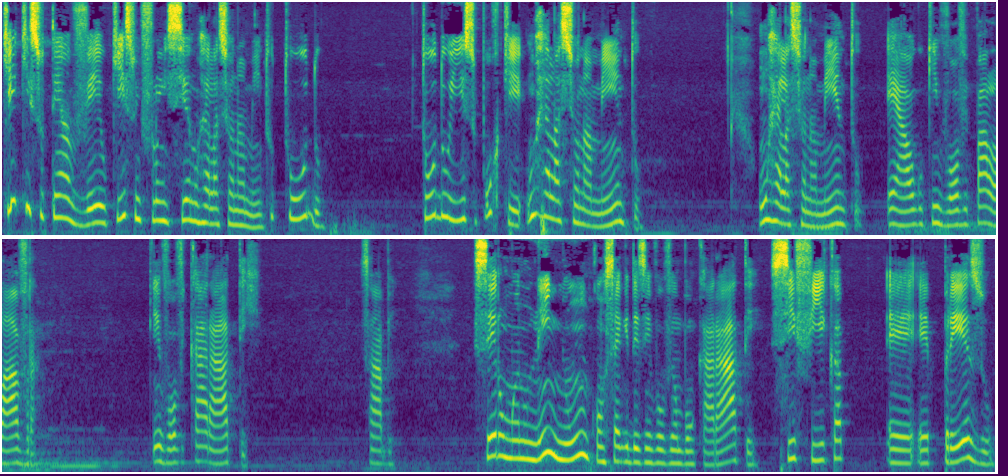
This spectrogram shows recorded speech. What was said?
que que isso tem a ver? O que isso influencia no relacionamento? Tudo. Tudo isso porque um relacionamento um relacionamento é algo que envolve palavra, envolve caráter, sabe? Ser humano nenhum consegue desenvolver um bom caráter se fica é, é preso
